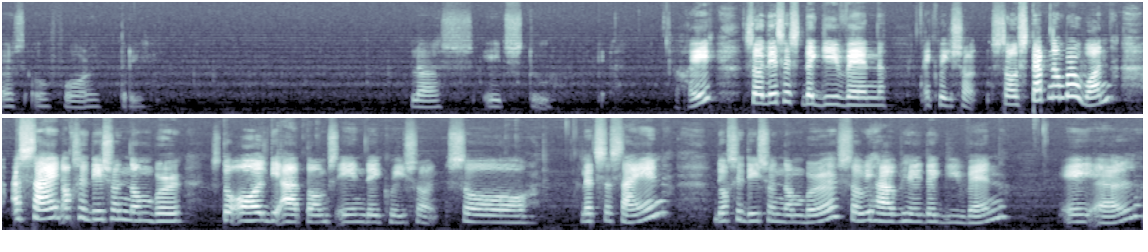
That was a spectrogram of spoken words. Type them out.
SO4 3 plus H2 Okay? So, this is the given equation. So, step number one, assign oxidation number to all the atoms in the equation. So, let's assign the oxidation number. So, we have here the given Al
